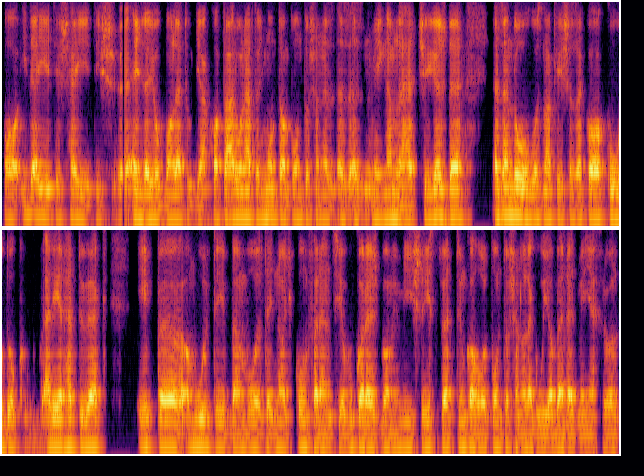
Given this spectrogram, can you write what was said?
a idejét és helyét is egyre jobban le tudják határolni. Hát, hogy mondtam pontosan, ez, ez, ez még nem lehetséges, de ezen dolgoznak, és ezek a kódok elérhetőek. Épp a múlt évben volt egy nagy konferencia Bukarestben, ami mi is részt vettünk, ahol pontosan a legújabb eredményekről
